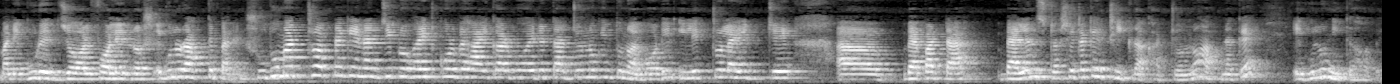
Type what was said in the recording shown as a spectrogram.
মানে গুড়ের জল, ফলের রস এগুলো রাখতে পারেন। শুধুমাত্র আপনাকে এনার্জি প্রোভাইড করবে হাই কার্বোহাইড্রেট, তার জন্য কিন্তু নয়, বডির ইলেকট্রোলাইট যে ব্যাপারটা, ব্যালেন্সটা, সেটাকে ঠিক রাখার জন্য আপনাকে এগুলো নিতে হবে।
